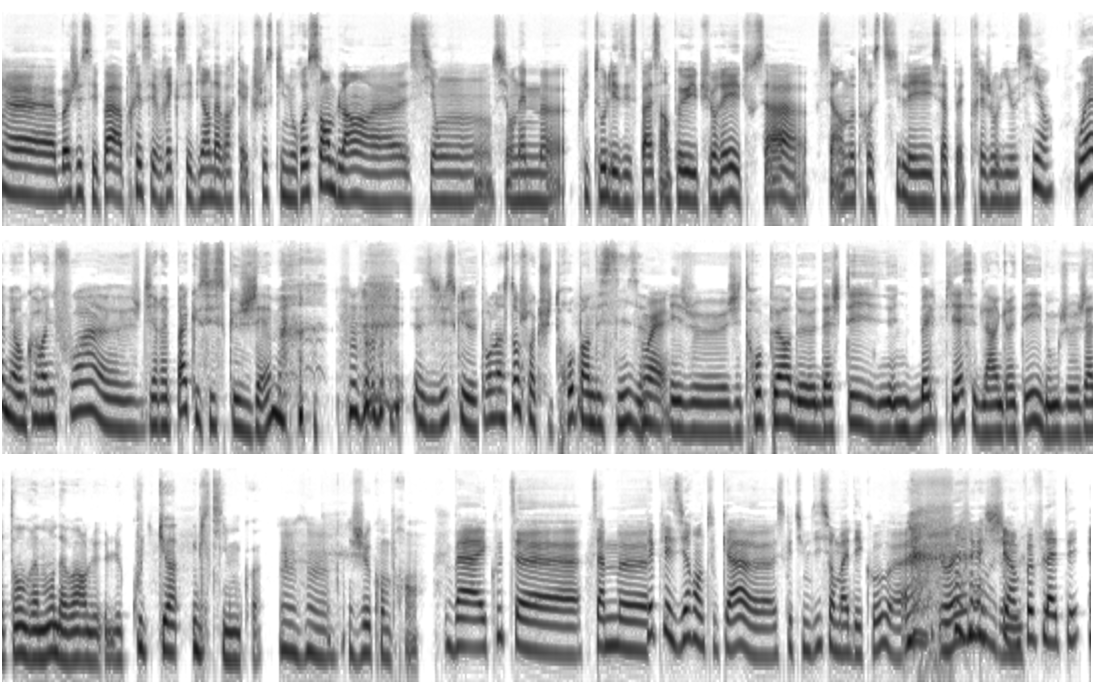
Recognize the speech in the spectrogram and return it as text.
Euh, bah je sais pas. Après c'est vrai que c'est bien d'avoir quelque chose qui nous ressemble. Hein. Euh, si on si on aime euh, plutôt les espaces un peu épurés et tout ça, c'est un autre style et ça peut être très joli aussi. Hein. Ouais, mais encore une fois, euh, je dirais pas que c'est ce que j'aime. c'est juste que pour l'instant, je crois que je suis trop indécise Ouais. et je j'ai trop peur de d'acheter une, une belle pièce et de la regretter. Et donc, j'attends vraiment d'avoir le, le coup de cœur ultime, quoi. Mhm, je comprends. Bah écoute, euh, ça me fait plaisir en tout cas euh, ce que tu me dis sur ma déco. euh. Ouais, non, je suis un peu flattée.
